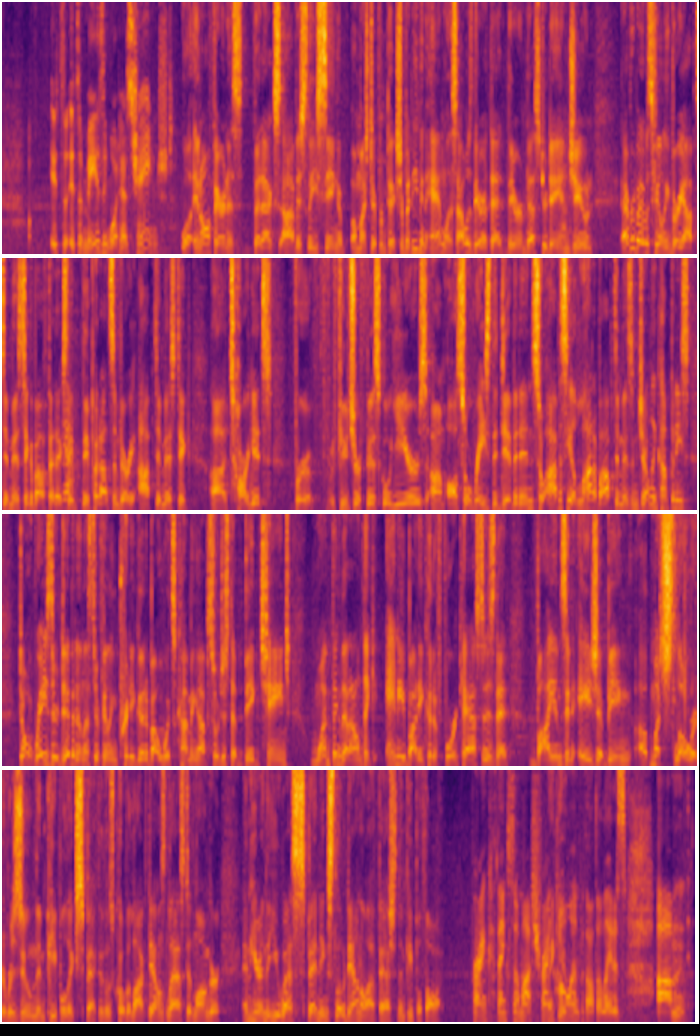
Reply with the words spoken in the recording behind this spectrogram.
it's, it's amazing what has changed. Well, in all fairness, FedEx obviously seeing a, a much different picture, but even analysts, I was there at that their investor day yeah. in June. Everybody was feeling very optimistic about FedEx. Yeah. They, they, put out some very optimistic uh, targets for future fiscal years. Um, also raise the dividend. So obviously a lot of optimism. Generally, companies don't raise their dividend unless they're feeling pretty good about what's coming up. So just a big change. One thing that I don't think anybody could have forecasted is that volumes in Asia being uh, much slower to resume than people expected. Those COVID lockdowns lasted longer, and here in the U.S., spending slowed down a lot faster than people thought. Frank, thanks so much. Frank Thank Holland with all the latest. Um,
